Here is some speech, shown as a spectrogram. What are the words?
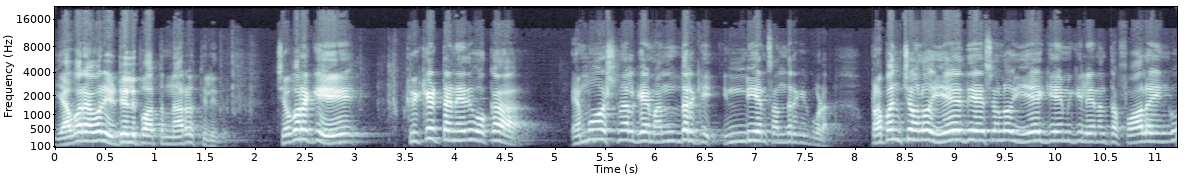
ఎవరెవరు ఎటు వెళ్ళిపోతున్నారో తెలియదు చివరికి క్రికెట్ అనేది ఒక ఎమోషనల్ గేమ్ అందరికీ ఇండియన్స్ అందరికీ కూడా. ప్రపంచంలో ఏ దేశంలో ఏ గేమ్కి లేనంత ఫాలోయింగ్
